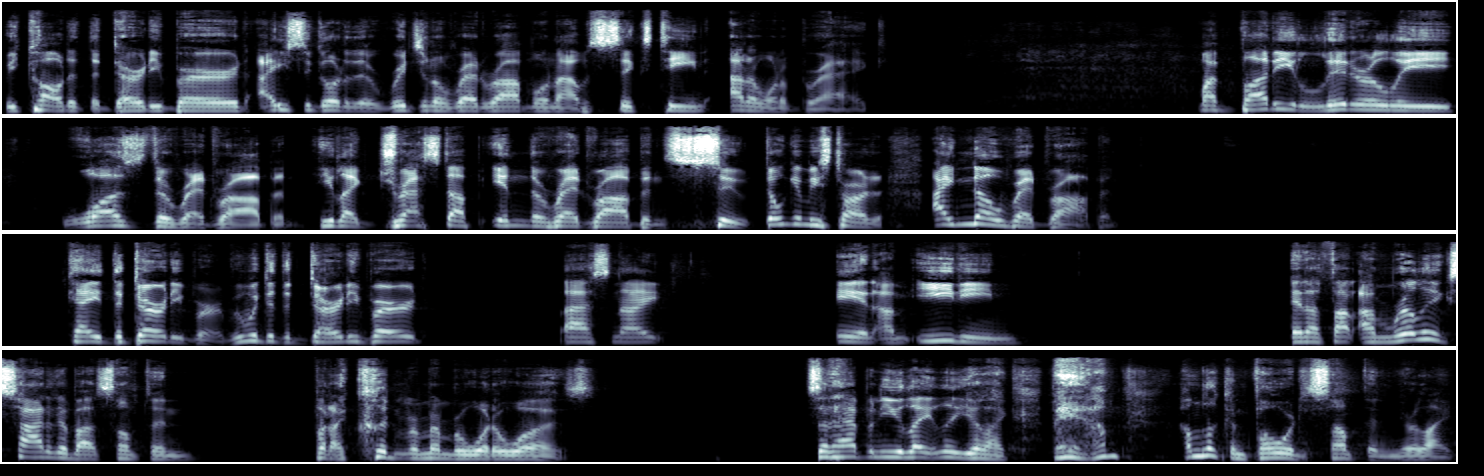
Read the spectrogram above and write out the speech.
We called it the Dirty Bird. I used to go to the original Red Robin when I was 16. I don't wanna brag. My buddy literally was the Red Robin. He like dressed up in the Red Robin suit. Don't get me started. I know Red Robin. Okay, the Dirty Bird. We went to the Dirty Bird last night and I'm eating and I thought, I'm really excited about something, but I couldn't remember what it was. Has that happened to you lately? You're like, man, I'm, I'm looking forward to something. And You're like,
